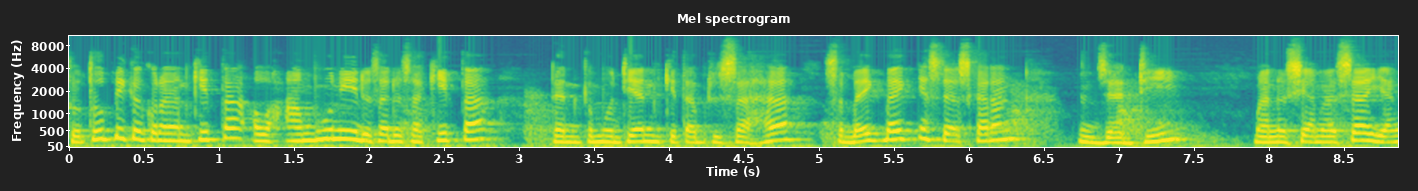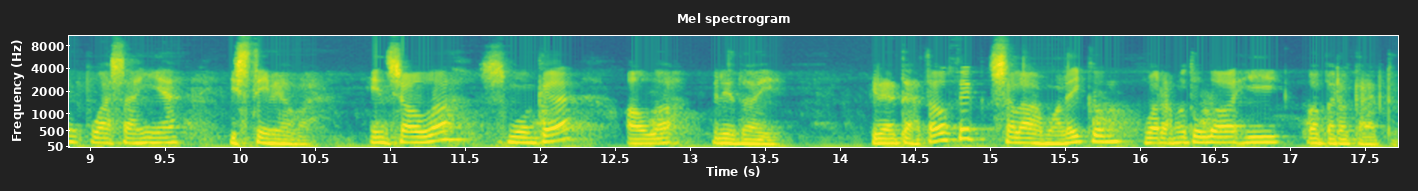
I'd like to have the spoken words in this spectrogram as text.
tutupi kekurangan kita, Allah ampuni dosa-dosa kita, dan kemudian kita berusaha sebaik-baiknya sejak sekarang menjadi manusia-manusia yang puasanya istimewa. Insya Allah, semoga Allah meridai. Bila taufik, Assalamualaikum warahmatullahi wabarakatuh.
